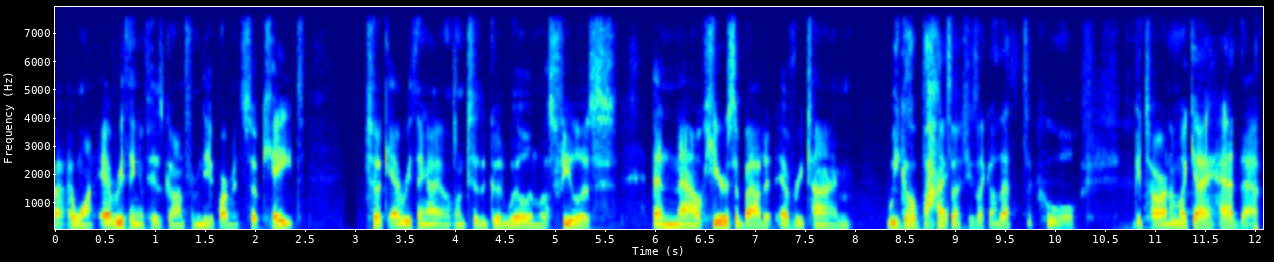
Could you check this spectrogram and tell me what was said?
I want everything of his gone from the apartment. So Kate took everything I owned to the Goodwill in Los Feliz, and now hears about it every time we go by. So she's like, "Oh, that's a cool guitar," and I'm like, "Yeah, I had that.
